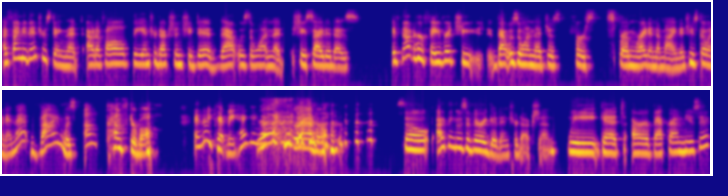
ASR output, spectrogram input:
I find it interesting that out of all the introductions she did, that was the one that she cited as if not her favorite, she that was the one that just first sprung right into mind. And she's going, and that vine was uncomfortable. And they kept me hanging up forever. So I think it was a very good introduction. We get our background music,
